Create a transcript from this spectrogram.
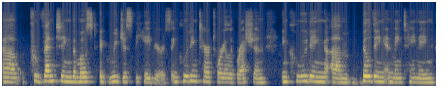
uh, preventing the most egregious behaviors, including territorial aggression, including um, building and maintaining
